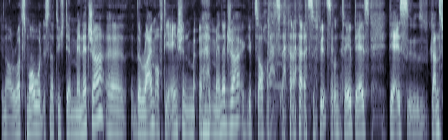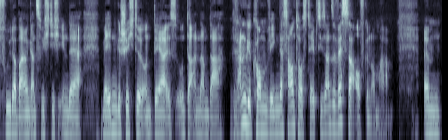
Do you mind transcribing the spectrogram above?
Genau, Rod Smallwood ist natürlich der Manager. Äh, the Rhyme of the Ancient äh, Manager gibt's auch als, als Witz und Tape. Der ist, der ist ganz früh dabei und ganz wichtig in der Maiden-Geschichte und der ist unter anderem da rangekommen wegen der Soundhouse Tapes, die sie an Silvester aufgenommen haben. Ähm,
